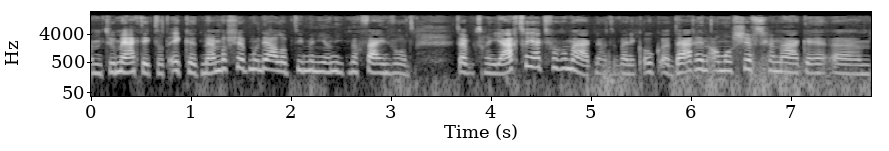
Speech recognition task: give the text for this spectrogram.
Um, toen merkte ik dat ik het membership model op die manier niet meer fijn vond. Toen heb ik er een jaartraject voor gemaakt. Nou, toen ben ik ook daarin allemaal shifts gaan maken. Um,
